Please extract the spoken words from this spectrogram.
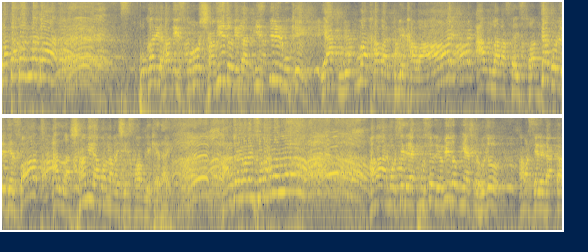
কথা কন না খাওয়ায়, আল্লাহ রাস্তায় শ্রদ্ধা করলে যে সব, আল্লাহ স্বামীর আমল নামায় সে সব লিখে দেয়। আর জনে বলেন, সুবহানাল্লাহ। আমার মসজিদের এক মুসল্লি অভিযোগ নিয়ে আসলো হুজুর, আমার ছেলে ডাক্তার,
